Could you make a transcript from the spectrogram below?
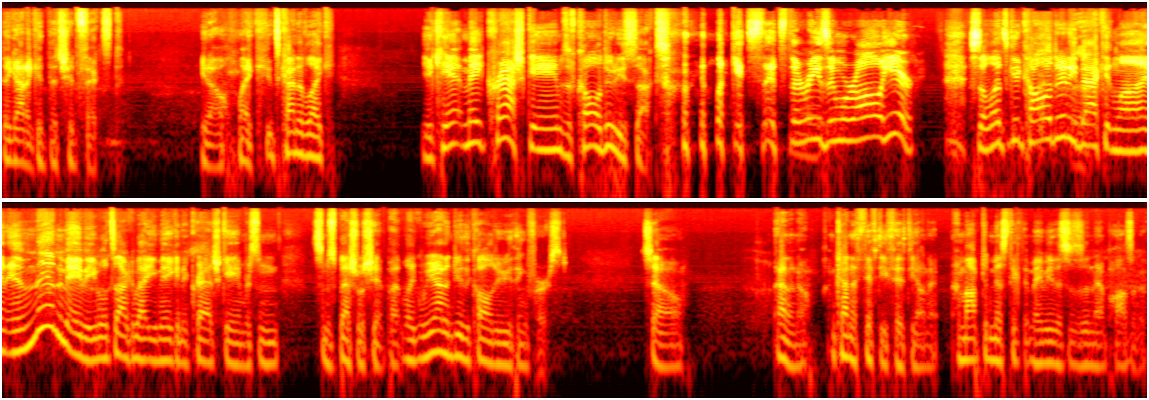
they got to get that shit fixed. You know, like it's kind of like you can't make crash games if Call of Duty sucks. like it's it's the reason we're all here. So let's get Call of Duty back in line, and then maybe we'll talk about you making a crash game or some some special shit. But like we got to do the Call of Duty thing first. So I don't know. I'm kind of 50-50 on it. I'm optimistic that maybe this is a net positive.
